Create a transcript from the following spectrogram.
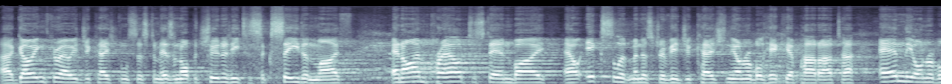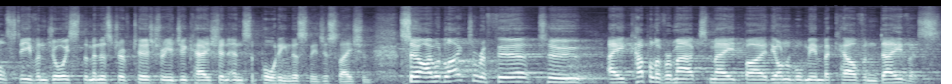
uh, going through our educational system has an opportunity to succeed in life. And I'm proud to stand by our excellent Minister of Education, the Honourable Hekia Parata, and the Honourable Stephen Joyce, the Minister of Tertiary Education, in supporting this legislation. So I would like to refer to a couple of remarks made by the Honourable Member Kelvin Davis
